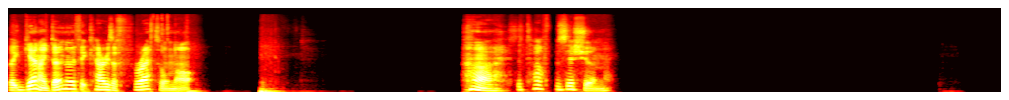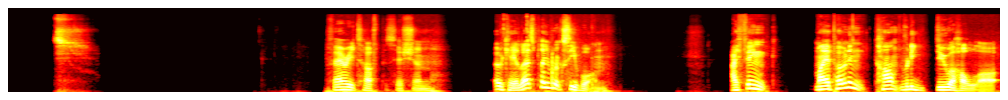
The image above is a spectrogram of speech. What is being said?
But again, I don't know if it carries a threat or not. Huh, it's a tough position. Very tough position. Okay, let's play rook c1. I think my opponent can't really do a whole lot.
